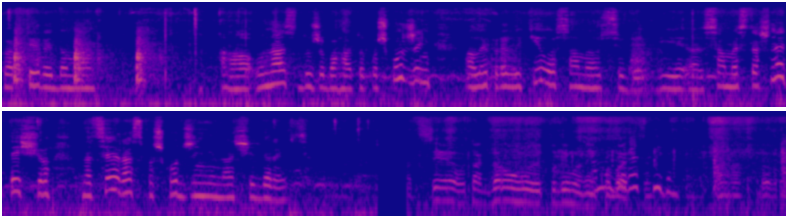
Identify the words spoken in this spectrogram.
квартири, дома. У нас дуже багато пошкоджень, але прилетіло саме ось сюди. І е, саме страшне те, що на цей раз пошкоджені наші деревці. Це отак дорогою туди можна їх побачити. підемо. Ага, добре.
